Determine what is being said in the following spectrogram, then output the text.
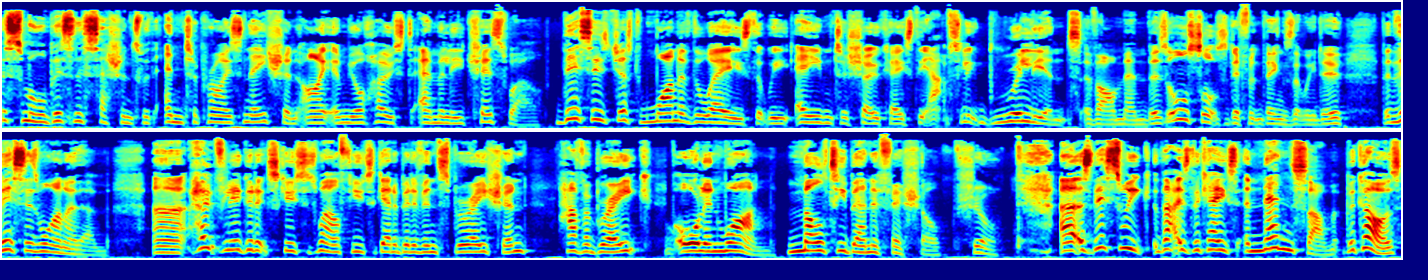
the Small Business Sessions with Enterprise Nation. I am your host, Emily Chiswell. This is just one of the ways that we aim to showcase the absolute brilliance of our members, all sorts of different things that we do, but this is one of them. Uh, hopefully, a good excuse as well for you to get a bit of inspiration, have a break, all in one. Multi beneficial, sure. Uh, as this week, that is the case, and then some, because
